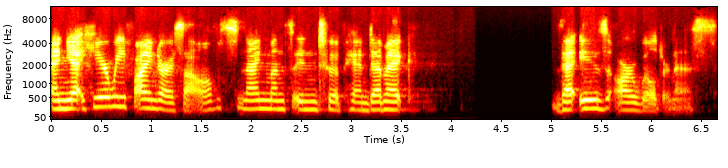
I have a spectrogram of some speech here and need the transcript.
And yet, here we find ourselves nine months into a pandemic that is our wilderness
